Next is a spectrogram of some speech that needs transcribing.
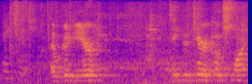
Thanks, Coach. Have a good year. Take good care of Coach Smart.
